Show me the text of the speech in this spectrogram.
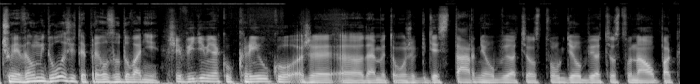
čo je veľmi dôležité pre rozhodovanie. Čiže vidím nejakú krivku, že uh, dajme tomu, že kde starne obyvateľstvo, kde obyvateľstvo naopak,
